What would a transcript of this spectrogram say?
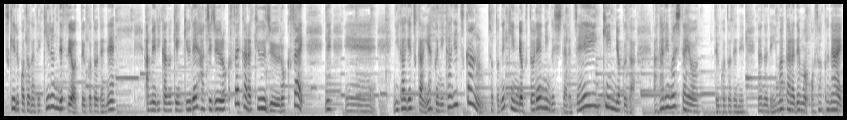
つけることができるんですよということでね、アメリカの研究で86歳から96歳、ね、えー、2ヶ月間、約2ヶ月間、ちょっとね、筋力トレーニングしたら全員筋力が上がりましたよ。ということでね、なので今からでも遅くない。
